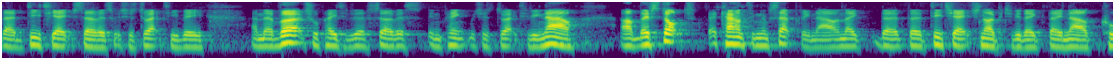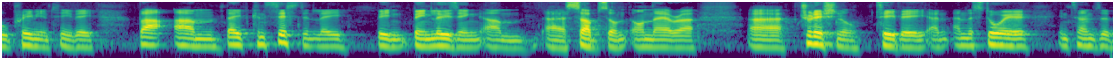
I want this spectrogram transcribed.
their DTH service, which is DirecTV, and their virtual pay TV service in pink, which is DirecTV Now. Um, they've stopped accounting them separately now, and they, the, the DTH and IPTV they, they now call premium TV. But um, they've consistently been, been losing um, uh, subs on, on their uh, uh, traditional TV, and, and the story in terms of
